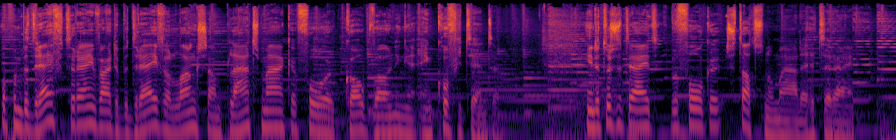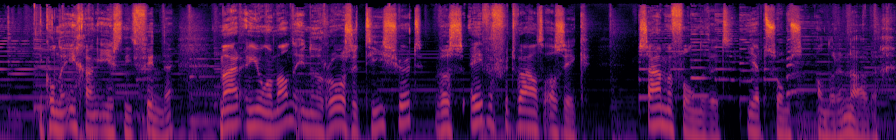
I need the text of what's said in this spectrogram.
Op een bedrijventerrein waar de bedrijven langzaam plaatsmaken voor koopwoningen en koffietenten. In de tussentijd bevolken stadsnomaden het terrein. Ik kon de ingang eerst niet vinden, maar een jongeman in een roze t-shirt was even verdwaald als ik. Samen vonden we het. Je hebt soms anderen nodig.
